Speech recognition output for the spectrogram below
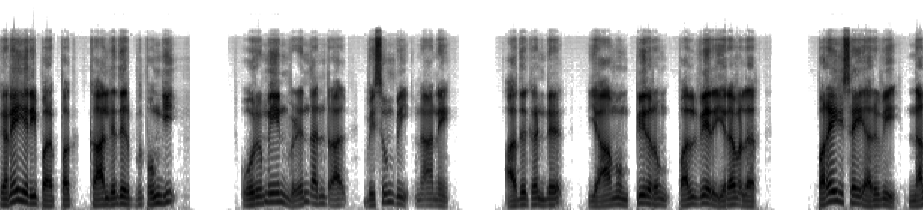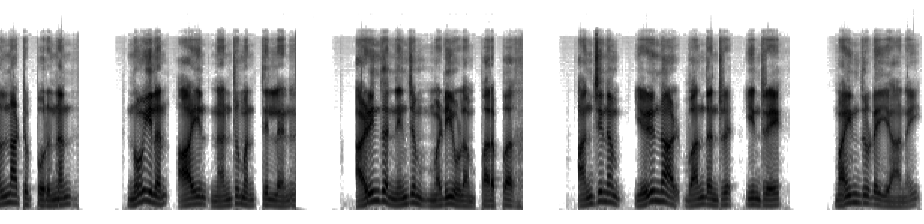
கனையெறி பரப்ப கால் எதிர்ப்பு பொங்கி ஒரு மீன் விழுந்தன்றால் விசும்பி நானே அது கண்டு யாமும் பிறரும் பல்வேறு இரவலர். பறையிசை அருவி நல்நாட்டுப் பொருநன். நோயிலன் ஆயின் நன்றுமன் தில்லன். அழிந்த நெஞ்சம் மடியுளம் பரப்ப. அஞ்சினம் எழுநாள் வந்தன்று இன்றே. மைந்துடை யானை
